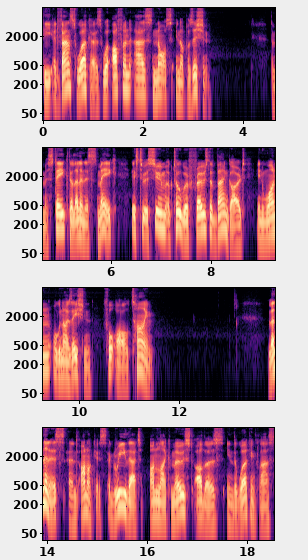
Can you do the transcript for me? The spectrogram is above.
the advanced workers were often as not in opposition. The mistake the Leninists make is to assume October froze the vanguard in one organization for all time. Leninists and anarchists agree that, unlike most others in the working class,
